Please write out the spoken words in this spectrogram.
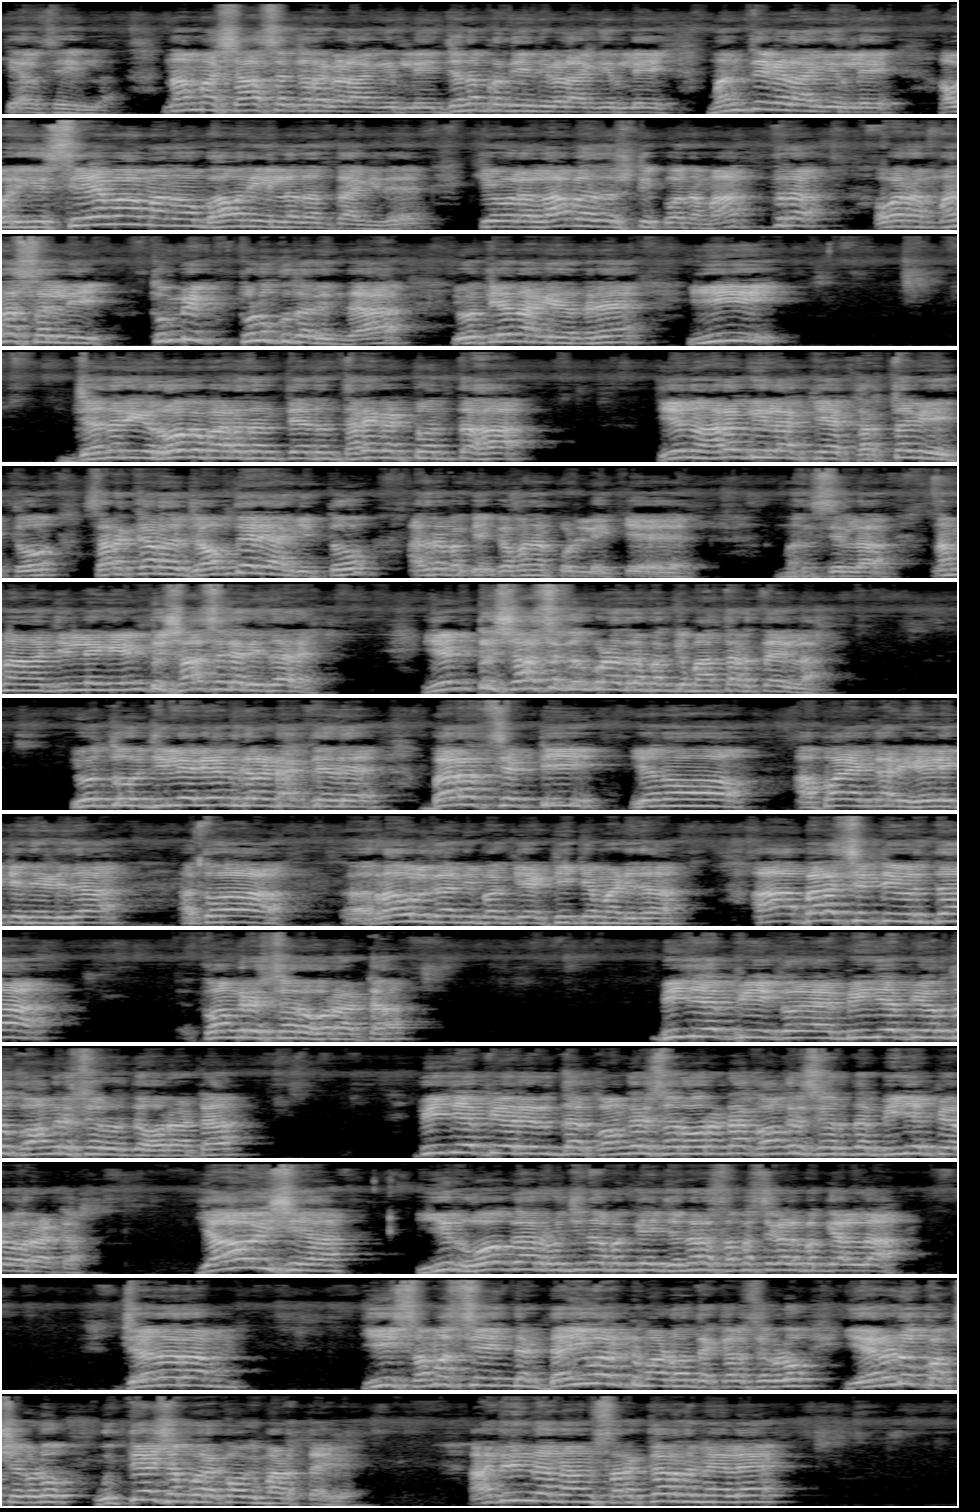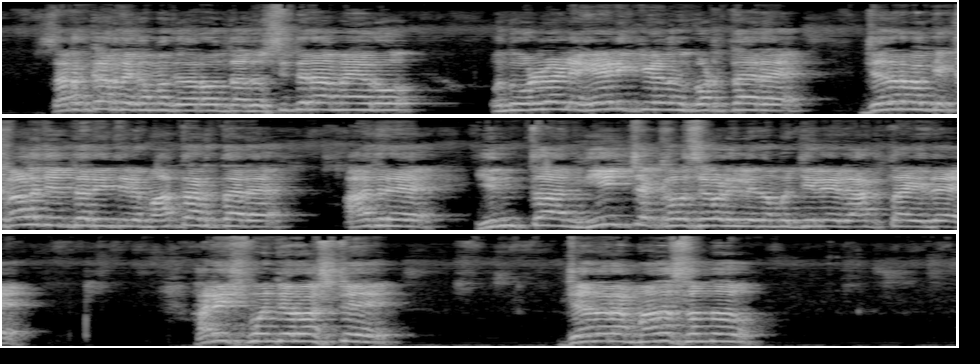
ಕೆಲಸ ಇಲ್ಲ. ನಮ್ಮ ಶಾಸಕರುಗಳಾಗಿರ್ಲಿ, ಜನಪ್ರತಿನಿಧಿಗಳಾಗಿರ್ಲಿ, ಮಂತ್ರಿಗಳಾಗಿರ್ಲಿ, ಅವರಿಗೆ ಸೇವಾ ಮನೋಭಾವನೆ ಇಲ್ಲದಂತಾಗಿದೆ. ಕೇವಲ ಲಾಭದ ದೃಷ್ಟಿಕೋನ ಮಾತ್ರ ಅವರ ಮನಸ್ಸಲ್ಲಿ ತುಂಬಿ ತುಳುಕುವುದರಿಂದ ಇವತ್ತೇನಾಗಿದೆ ಅಂದ್ರೆ ಈ ಜನರಿಗೆ ರೋಗ ಬಾರದಂತೆ ಅದನ್ನು ತಡೆಗಟ್ಟುವಂತಹ ಏನು ಆರೋಗ್ಯ ಇಲಾಖೆಯ ಕರ್ತವ್ಯ ಇತ್ತು, ಸರ್ಕಾರದ ಜವಾಬ್ದಾರಿ ಆಗಿತ್ತು, ಅದರ ಬಗ್ಗೆ ಗಮನ ಕೊಡ್ಲಿಕ್ಕೆ ಮನಸ್ಸಿಲ್ಲ. ನಮ್ಮ ಜಿಲ್ಲೆಗೆ ಎಂಟು ಶಾಸಕರಿದ್ದಾರೆ. ಎಂಟು ಶಾಸಕರು ಕೂಡ ಅದರ ಬಗ್ಗೆ ಮಾತಾಡ್ತಾ ಇಲ್ಲ. ಇವತ್ತು ಜಿಲ್ಲೆಯಲ್ಲಿ ಏನು ಗಲಾಟೆ ಆಗ್ತಾ ಇದೆ? ಭರತ್ ಶೆಟ್ಟಿ ಏನೋ ಅಪಾಯಕಾರಿ ಹೇಳಿಕೆ ನೀಡಿದ ಅಥವಾ ರಾಹುಲ್ ಗಾಂಧಿ ಬಗ್ಗೆ ಟೀಕೆ ಮಾಡಿದ. ಆ ಭರತ್ ಶೆಟ್ಟಿ ವಿರುದ್ಧ ಕಾಂಗ್ರೆಸ್ ಅವರ ಹೋರಾಟ. ಬಿಜೆಪಿ ಬಿಜೆಪಿ ಅವರದ್ದು ಕಾಂಗ್ರೆಸ್ ಅವರ ವಿರುದ್ಧ ಹೋರಾಟ. ಬಿಜೆಪಿ ಅವರ ವಿರುದ್ಧ ಕಾಂಗ್ರೆಸ್ ಅವರ ಹೋರಾಟ ಕಾಂಗ್ರೆಸ್ ವಿರುದ್ಧ ಬಿಜೆಪಿ ಅವರ ಹೋರಾಟ. ಯಾವ ವಿಷಯ? ಈ ರೋಗ ರುಜಿನ ಬಗ್ಗೆ, ಜನರ ಸಮಸ್ಯೆಗಳ ಬಗ್ಗೆ ಅಲ್ಲ. ಜನರ ಈ ಸಮಸ್ಯೆಯಿಂದ ಡೈವರ್ಟ್ ಮಾಡುವಂಥ ಕೆಲಸಗಳು ಎರಡು ಪಕ್ಷಗಳು ಉದ್ದೇಶಪೂರ್ವಕವಾಗಿ ಮಾಡ್ತಾ ಇವೆ. ಅದರಿಂದ ನಾನು ಸರ್ಕಾರದ ಮೇಲೆ, ಸರ್ಕಾರದ ಗಮನಕ್ಕೆ ತರುವಂತದ್ದು ಸಿದ್ದರಾಮಯ್ಯರು ಒಂದು ಒಳ್ಳೊಳ್ಳೆ ಹೇಳಿಕೆಗಳನ್ನು ಕೊಡ್ತಾರೆ, ಜನರ ಬಗ್ಗೆ ಕಾಳಜಿ ಇದ್ದ ರೀತಿಯಲ್ಲಿ ಮಾತಾಡ್ತಾರೆ. ಆದ್ರೆ ಇಂಥ ನೀಚ ಕೆಲಸಗಳು ಇಲ್ಲಿ ನಮ್ಮ ಜಿಲ್ಲೆಯಲ್ಲಿ ಆಗ್ತಾ ಇದೆ. ಹರೀಶ್ ಮಂಜರು ಅಷ್ಟೇ. ಜನರ ಮನಸ್ಸನ್ನು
